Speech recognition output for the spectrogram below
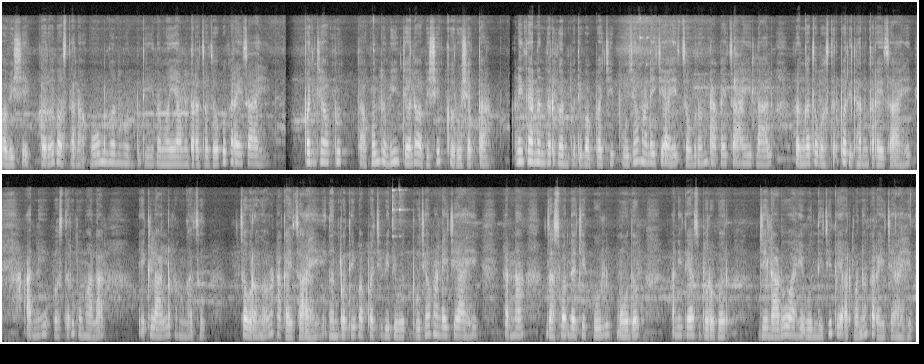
अभिषेक करत असताना ओम गण गणपती नम या मंत्राचा जप करायचा आहे. पंचामृत टाकून तुम्ही जल अभिषेक करू शकता. आणि त्यानंतर गणपती बाप्पाची पूजा मांडायची आहे. चौरंग टाकायचा आहे. लाल रंगाचं वस्त्र परिधान करायचं आहे. आणि वस्त्र तुम्हाला एक लाल रंगाचं चौरंगावर टाकायचं आहे. गणपती बाप्पाची विधिवत पूजा मांडायची आहे. त्यांना जास्वंदाचे फूल मोदक आणि त्याचबरोबर जे लाडू आहे बुंदीचे ते अर्पण करायचे आहेत.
